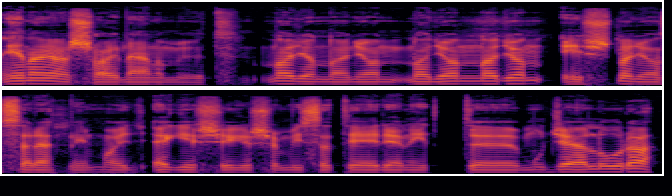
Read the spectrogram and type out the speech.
Én nagyon sajnálom őt. Nagyon-nagyon, nagyon-nagyon, és nagyon szeretném, hogy egészségesen visszatérjen itt uh, Mugello-ra,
